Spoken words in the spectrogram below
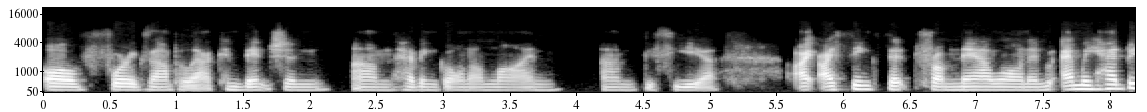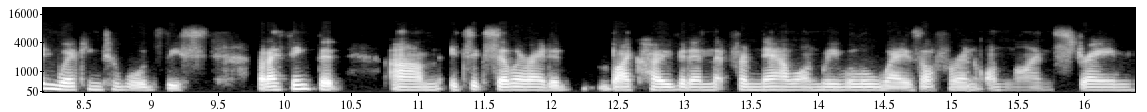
of, for example, our convention um, having gone online um, this year. I, I, think that from now on, and, and we had been working towards this, but I think that um, it's accelerated by COVID, and that from now on we will always offer an online stream.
